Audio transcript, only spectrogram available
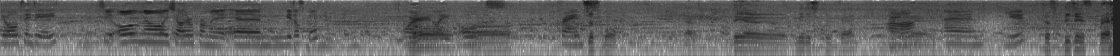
You're all 28. So you all know each other from a um, middle school, or No, like old uh, friends. Just both. Yeah. They are middle school friend. uh, and and you, just business friend.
